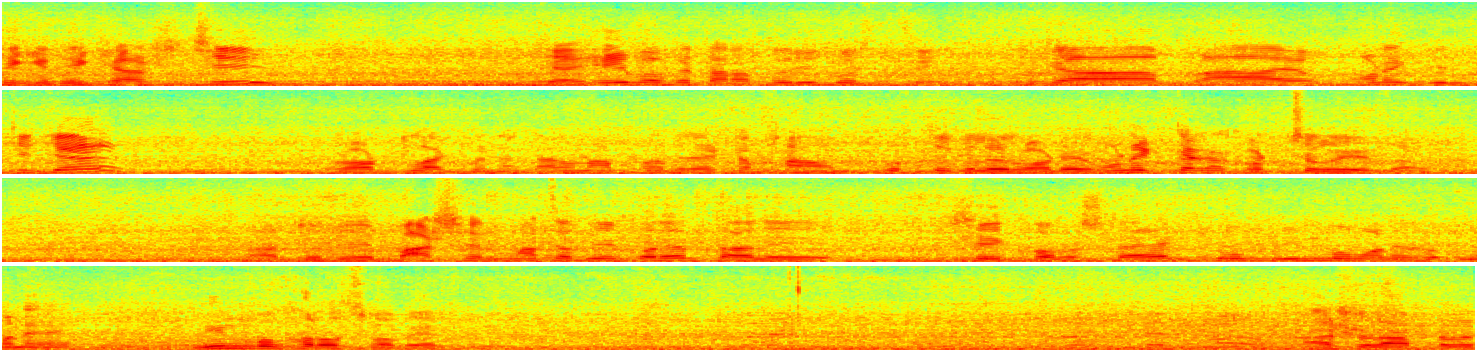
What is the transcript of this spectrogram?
থেকে দেখে আসছি যে এইভাবে তারা তৈরি করছে। এটা প্রায় অনেক দিন থেকে রড লাগবে না, কারণ আপনাদের একটা ফার্ম করতে গেলে রডের অনেক টাকা খরচা হয়ে যায়। আর যদি বাঁশের মাচা দিয়ে করেন, তাহলে সেই খরচটা একদম নিম্নমানের মানে নিম্ন খরচ হবে আর কি। আসলে আপনারা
